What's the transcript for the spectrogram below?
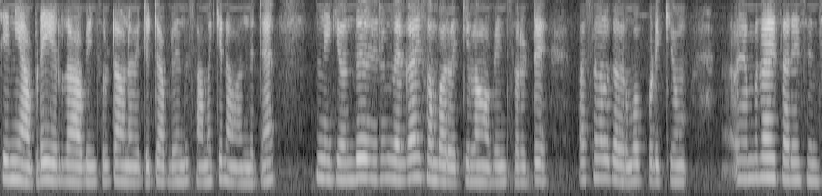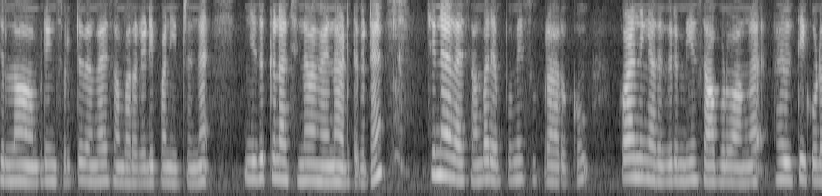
சரி நீ அப்படியே இருறா அப்படின்னு சொல்லிட்டு அவனை விட்டுட்டு அப்படியே வந்து சமைக்க நான் வந்துட்டேன். இன்றைக்கி வந்து வெறும் வெங்காய சாம்பார் வைக்கலாம் அப்படின்னு சொல்லிட்டு பசங்களுக்கு அது ரொம்ப பிடிக்கும். வெங்காய சாரே செஞ்சிடலாம் அப்படின்னு சொல்லிட்டு வெங்காய சாம்பாரை ரெடி பண்ணிகிட்டு இருந்தேன். இதுக்கு நான் சின்ன வெங்காயம் தான் எடுத்துக்கிட்டேன். சின்ன வெங்காய சாம்பார் எப்போவுமே சூப்பராக இருக்கும். குழந்தைங்க அதை விரும்பியும் சாப்பிடுவாங்க. ஹெல்த்தி கூட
